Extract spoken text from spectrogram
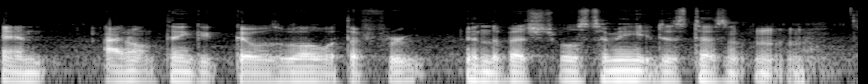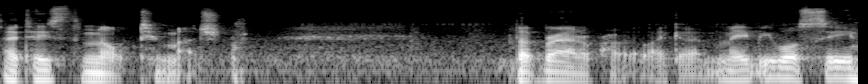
and I don't think it goes well with the fruit and the vegetables. To me, it just doesn't. Mm-mm. I taste the milk too much. But Brad will probably like it. Maybe we'll see.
